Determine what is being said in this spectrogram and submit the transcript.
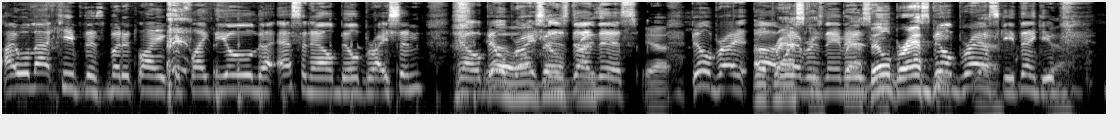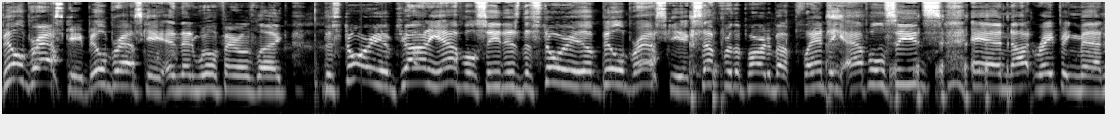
I will not keep this, but it's like it's like the old uh, SNL Bill Bryson. You know, Bill Yo, Bryson Bill has done Bryson. this. Yeah. Bill Bryson, Bill uh, Brasky. whatever his name is. Bill Brasky. Bill Brasky, thank you. Yeah. Bill Brasky, Bill Brasky. And then Will Ferrell's like, the story of Johnny Appleseed is the story of Bill Brasky, except for the part about planting apple seeds and not raping men.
